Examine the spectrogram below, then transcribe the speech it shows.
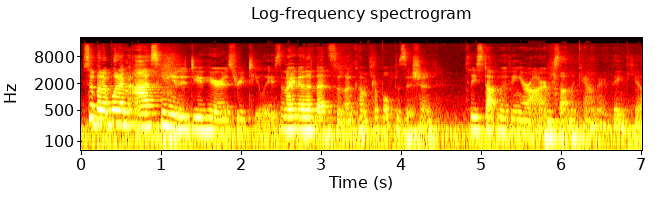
So, but what I'm asking you to do here is read tea leaves, and I know that that's an uncomfortable position. Please stop moving your arms on the counter. Thank you.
